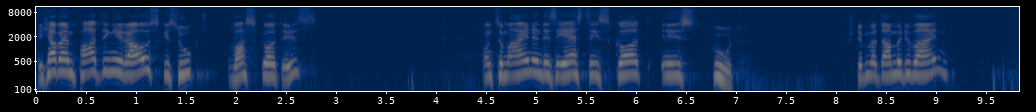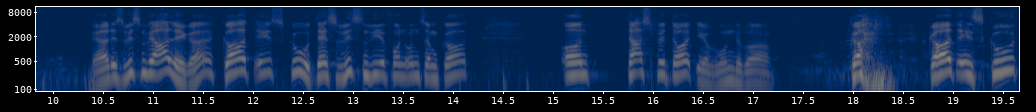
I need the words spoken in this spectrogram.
Ich habe ein paar Dinge rausgesucht, was Gott ist. Und zum einen, das erste ist, Gott ist gut. Stimmen wir damit überein? Ja, das wissen wir alle. Gell? Gott ist gut. Das wissen wir von unserem Gott. Und das bedeutet, ja wunderbar. Gott, Gott ist gut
